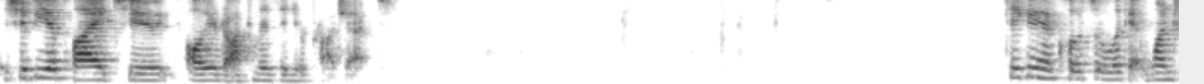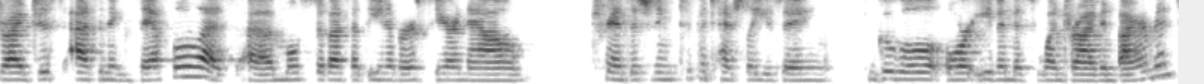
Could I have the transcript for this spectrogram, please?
It should be applied to all your documents in your project. Taking a closer look at OneDrive just as an example, as uh, most of us at the university are now transitioning to potentially using Google or even this OneDrive environment.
